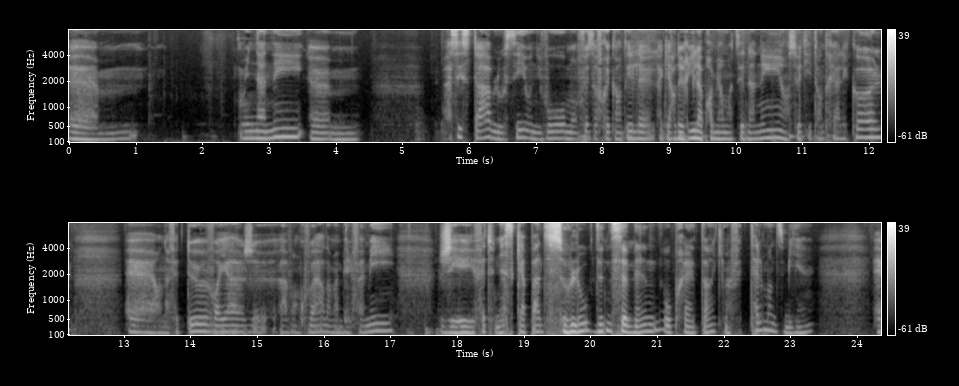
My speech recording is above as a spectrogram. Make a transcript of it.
Euh, une année euh, assez stable aussi au niveau. Mon fils a fréquenté la garderie la première moitié de l'année. Ensuite, il est entré à l'école. Euh, on a fait deux voyages à Vancouver dans ma belle famille. J'ai fait une escapade solo d'une semaine au printemps qui m'a fait tellement du bien. Euh,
